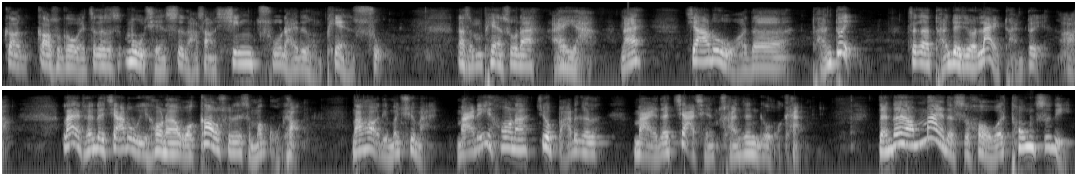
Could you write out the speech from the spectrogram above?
告告诉各位，这个是目前市场上新出来的一种骗术。那什么骗术呢？哎呀，来加入我的团队，这个团队就是赖团队啊，赖团队加入以后呢，我告诉你什么股票，然后你们去买，买了以后呢，就把这个买的价钱传真给我看。等到要卖的时候，我通知你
